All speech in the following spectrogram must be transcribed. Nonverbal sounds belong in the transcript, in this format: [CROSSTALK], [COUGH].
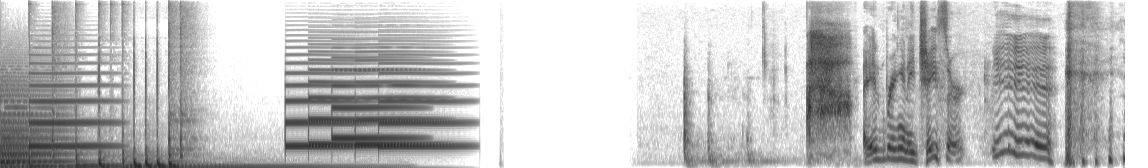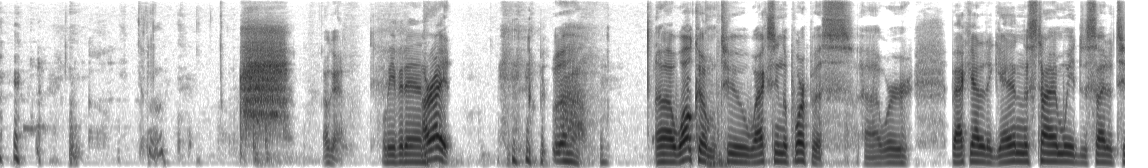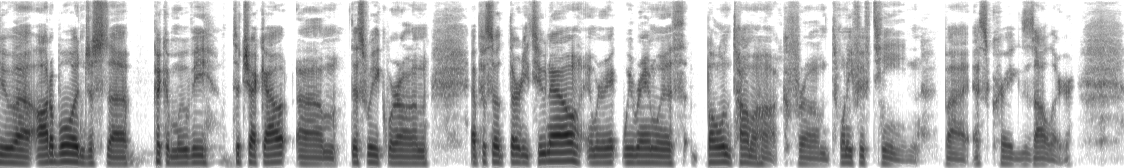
Didn't bring any chaser. Yeah. [SIGHS] okay. Leave it in. All right. uh, welcome to Waxing the Porpoise. Uh, we're back at it again. This time we decided to uh, audible and just uh, pick a movie to check out. Um, this week we're on episode 32 now, and we we ran with Bone Tomahawk from 2015 by S. Craig Zahler.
